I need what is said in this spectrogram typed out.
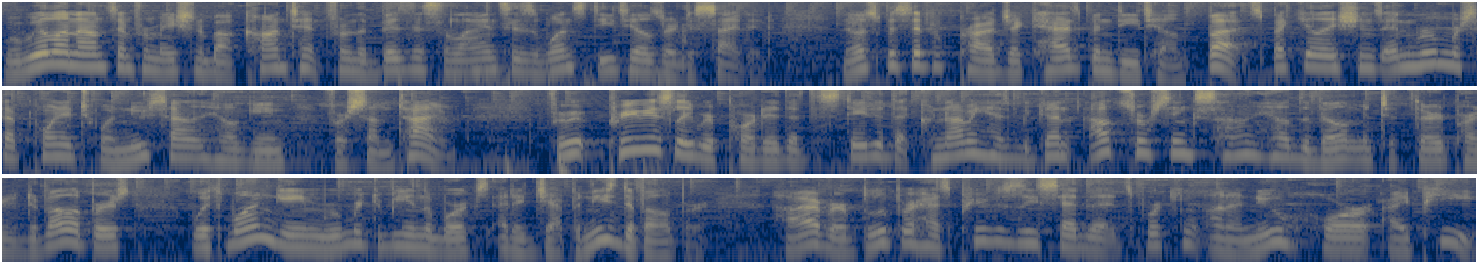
We will announce information about content from the business alliances once details are decided. No specific project has been detailed, but speculations and rumors have pointed to a new Silent Hill game for some time. Pre- previously reported that the stated that Konami has begun outsourcing Silent Hill development to third-party developers, with one game rumored to be in the works at a Japanese developer. However, Bloober has previously said that it's working on a new horror IP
